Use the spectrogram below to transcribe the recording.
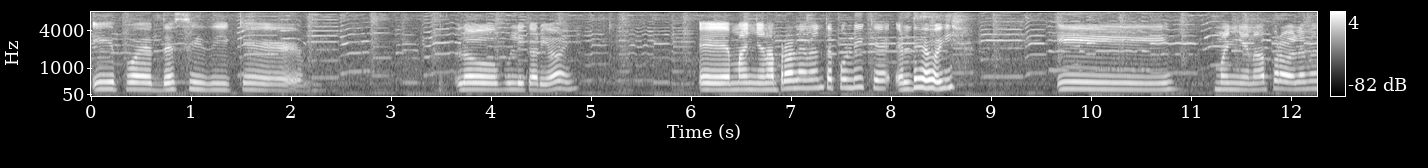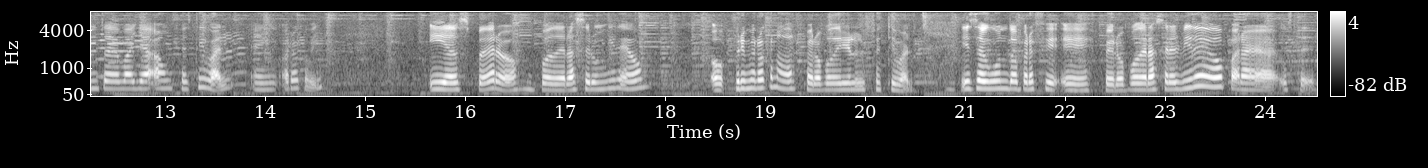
Y pues decidí que lo publicaría hoy. Eh, mañana probablemente publique el de hoy y Mañana probablemente vaya a un festival en Orocovis y espero poder hacer un video. Primero que nada, espero poder ir al festival. Y segundo, eh, espero poder hacer el video para ustedes.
